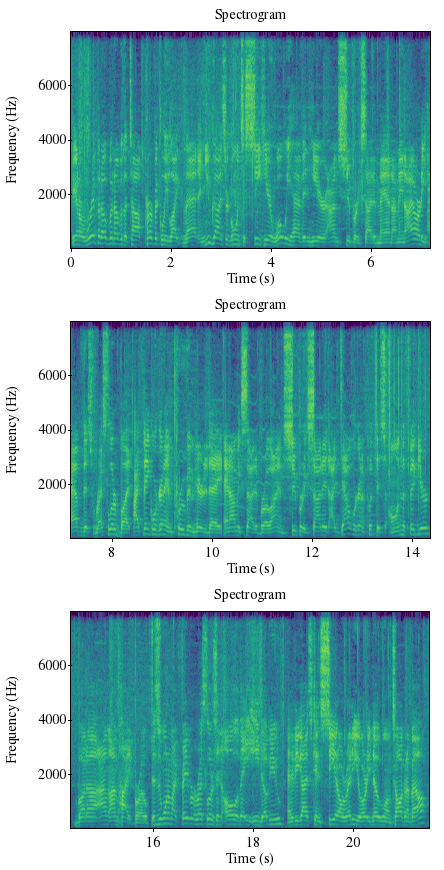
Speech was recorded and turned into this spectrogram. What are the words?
you're going to rip it open over the top perfectly like that, and you guys are going to see here what we have in here. I'm super excited, man. I mean, I already have this wrestler, but I think we're going to improve him here today, and I'm excited, bro. I am super excited. I doubt we're going to put this on the figure, but uh, I'm, I'm hyped, bro. This is one of my favorite wrestlers in all of AEW, and if you guys can see it already, you already know who I'm talking about.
